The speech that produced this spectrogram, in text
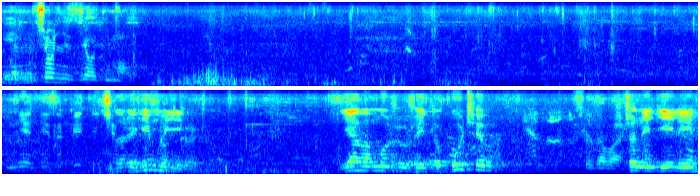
Верно. Ничего не сделать не могу. Нет, не запить, ничего. Дорогі мої, я вам можу вже й докучив щонеділі,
